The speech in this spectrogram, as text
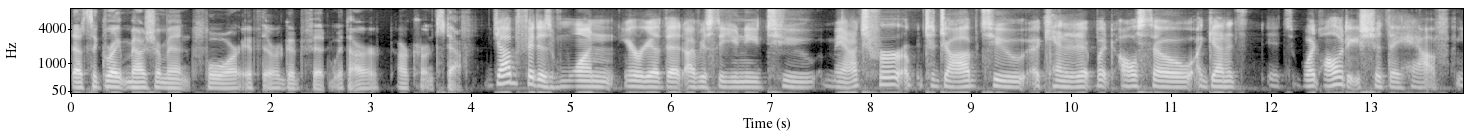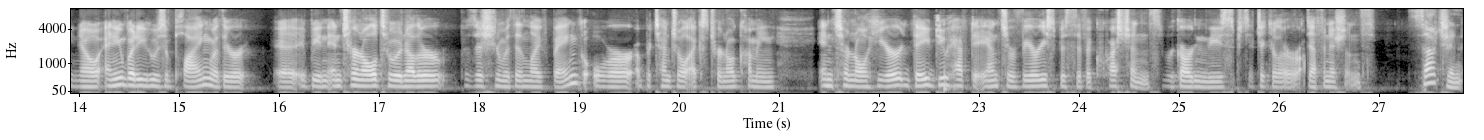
that's a great measurement for if they're a good fit with our, our current staff. Job fit is one area that obviously you need to match for to job to a candidate, but also again, it's it's what qualities should they have? You know, anybody who's applying, whether uh, it be an internal to another position within Lifebanc or a potential external coming internal here, they do have to answer very specific questions regarding these particular definitions. Such an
